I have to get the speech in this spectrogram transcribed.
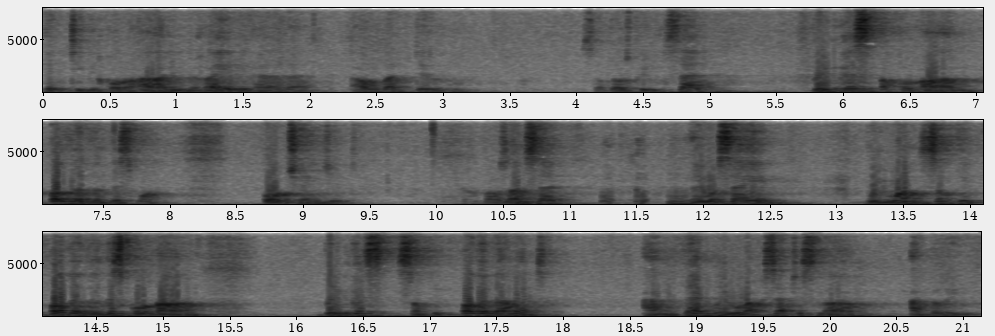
the "Itti bi Qur'an غير هذا أو So those people said, "Bring us a Quran other than this one, or change it." Fawzan said, they were saying, "We want something other than this Quran. Bring us something other than it, and then we will accept Islam and believe."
